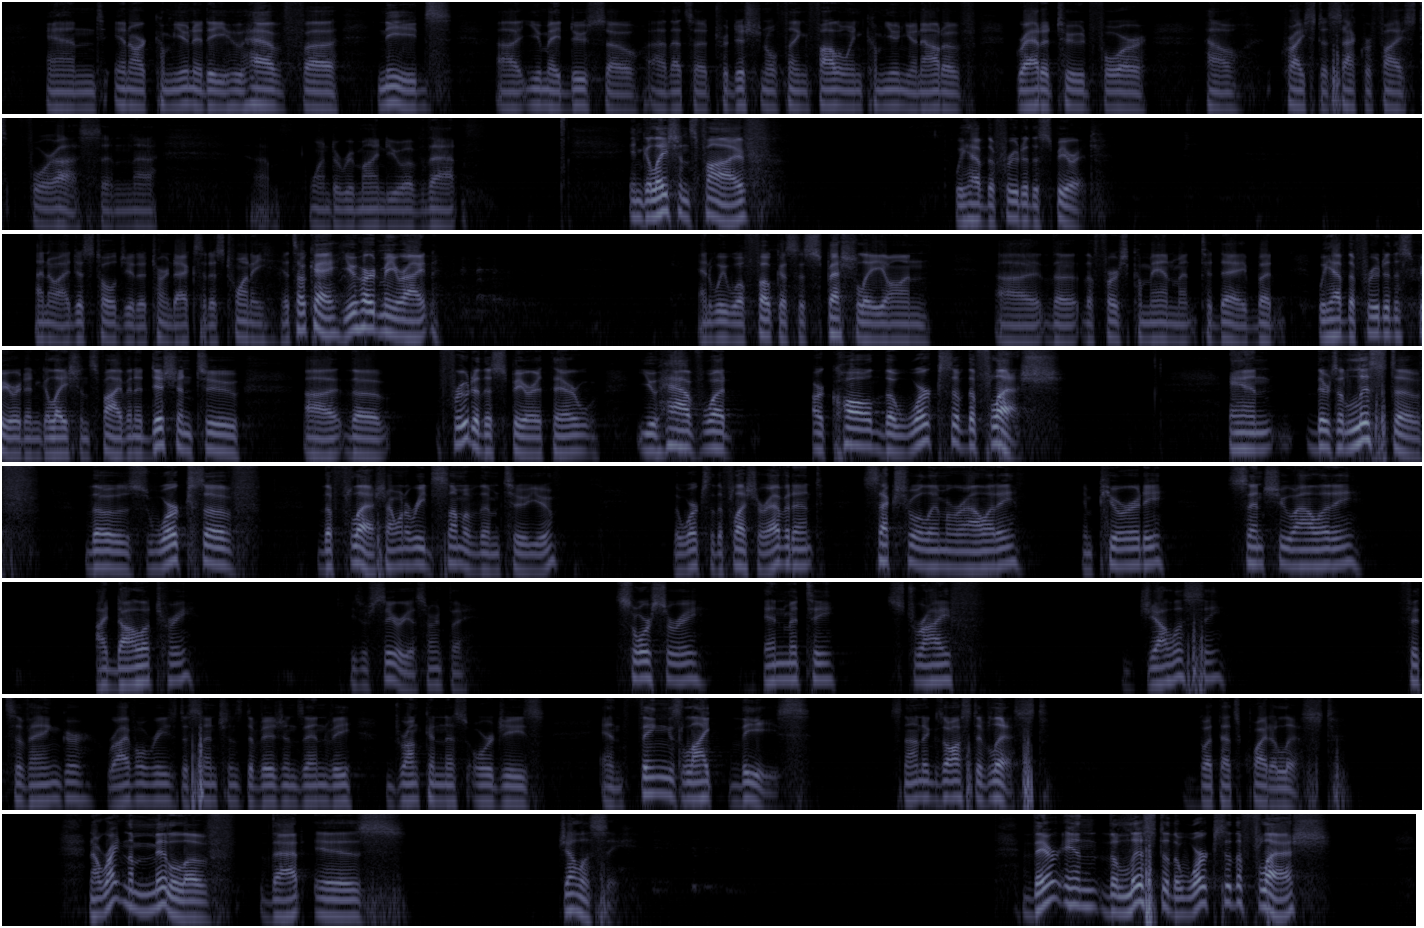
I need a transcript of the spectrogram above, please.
and in our community who have uh, needs, uh, you may do so. Uh, that's a traditional thing following communion out of gratitude for how Christ has sacrificed for us. And uh, um, wanted to remind you of that. In Galatians 5, we have the fruit of the Spirit. I know I just told you to turn to Exodus 20. It's okay, you heard me right. And we will focus especially on uh, the, the first commandment today. But we have the fruit of the Spirit in Galatians 5. In addition to uh, the fruit of the Spirit, there you have what are called the works of the flesh. And there's a list of those works of the flesh. I want to read some of them to you. The works of the flesh are evident sexual immorality, impurity, sensuality, idolatry. These are serious, aren't they? Sorcery, enmity, strife, jealousy fits of anger, rivalries, dissensions, divisions, envy, drunkenness, orgies, and things like these. It's not an exhaustive list, but that's quite a list. Now, right in the middle of that is jealousy. There in the list of the works of the flesh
